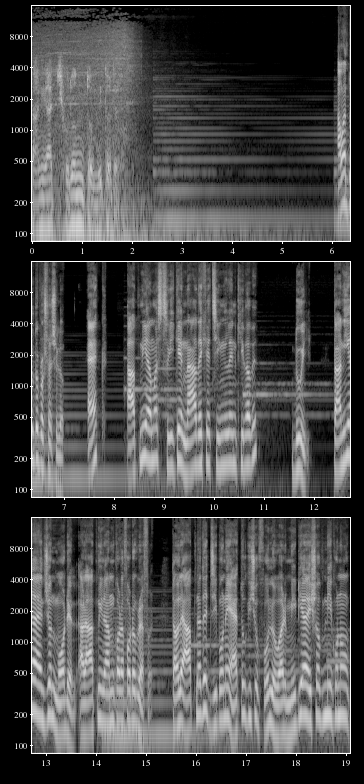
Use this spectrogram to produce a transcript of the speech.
তানিয়ার ঝুলন্ত মৃতদেহ। আমার দুটো প্রশ্ন ছিল। এক, আপনি আমার স্ত্রীকে না দেখে চিনলেন কীভাবে? দুই, তানিয়া একজন মডেল আর আপনি নাম করা ফটোগ্রাফার। তাহলে আপনাদের জীবনে এত কিছু হলো আর মিডিয়া এসব নিয়ে কোনো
